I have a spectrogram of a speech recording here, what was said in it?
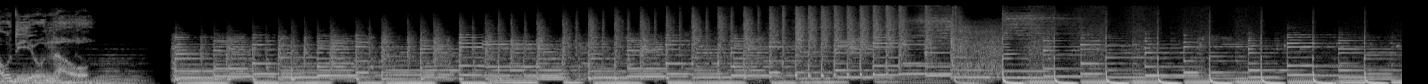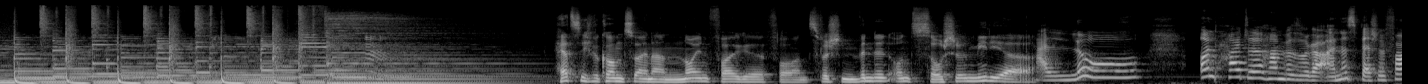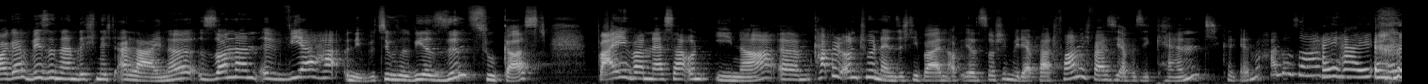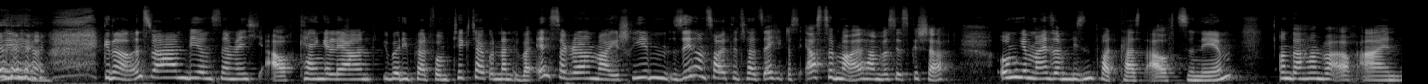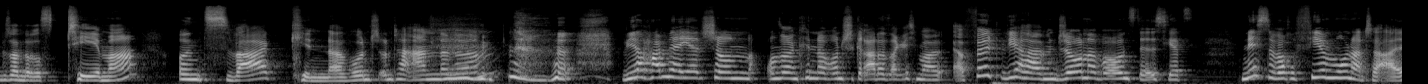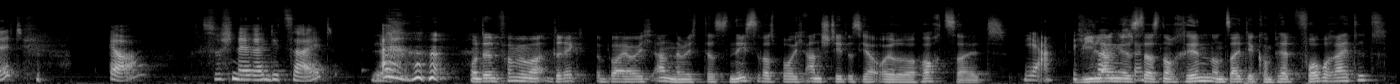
Audio Now. Herzlich willkommen zu einer neuen Folge von Zwischen Windeln und Social Media. Hallo! Und heute haben wir sogar eine Special-Folge. Wir sind nämlich nicht alleine, sondern wir haben, nee, beziehungsweise wir sind zu Gast bei Vanessa und Ina. Ähm, Couple on Tour nennen sich die beiden auf ihren Social-Media-Plattformen. Ich weiß nicht, ob ihr sie kennt. Könnt ihr gerne mal Hallo sagen? Hi, hi. genau, und zwar haben wir uns nämlich auch kennengelernt über die Plattform TikTok und dann über Instagram mal geschrieben. Sehen uns heute tatsächlich das erste Mal, haben wir es jetzt geschafft, um gemeinsam diesen Podcast aufzunehmen. Und da haben wir auch ein besonderes Thema. Und zwar Kinderwunsch unter anderem. wir haben ja jetzt schon unseren Kinderwunsch gerade, sag ich mal, erfüllt. Wir haben Jonah bei uns, der ist jetzt nächste Woche vier Monate alt. Ja, so schnell rennt die Zeit. Ja. Und dann fangen wir mal direkt bei euch an. Nämlich das nächste, was bei euch ansteht, ist ja eure Hochzeit. Ja. Wie lange ist das noch hin und seid ihr komplett vorbereitet?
